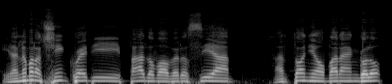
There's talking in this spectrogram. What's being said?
il numero 5 di Padova, ovvero sia Antonio Barangolo.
